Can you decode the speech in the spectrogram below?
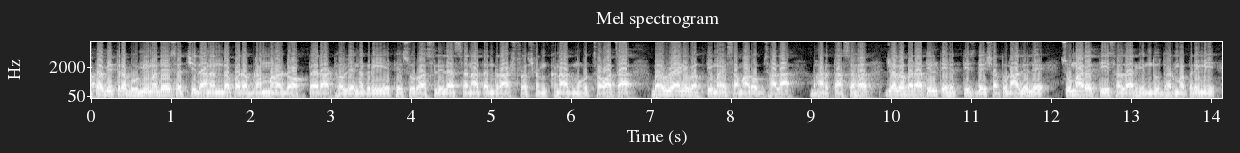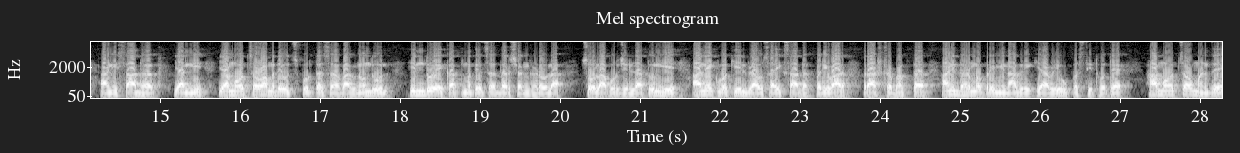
पवित्र भूमीमध्ये सच्चिदानंद परब्रह्म डॉक्टर आठवले नगरी येथे सुरू असलेल्या सनातन राष्ट्र शंखनाद महोत्सवाचा भव्य आणि भक्तिमय समारोप झाला. भारतासह जगभरातील तेहतीस देशातून आलेले सुमारे तीस हजार हिंदू धर्मप्रेमी आणि साधक यांनी या महोत्सवामध्ये उत्स्फूर्त सहभाग नोंदवून हिंदू एकात्मतेचं दर्शन घडवलं. सोलापूर जिल्ह्यातूनही अनेक वकील व्यावसायिक साधक परिवार राष्ट्रभक्त आणि धर्मप्रेमी नागरिक यावेळी उपस्थित होते. हा महोत्सव म्हणजे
